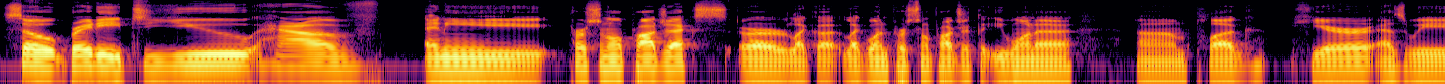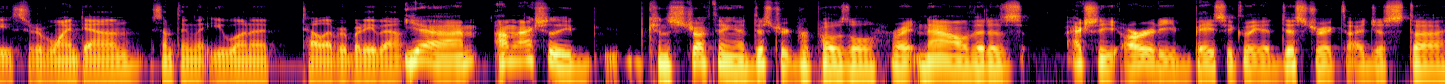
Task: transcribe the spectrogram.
So Brady, do you have any personal projects or like a like one personal project that you want to um, plug here as we sort of wind down? Something that you want to tell everybody about? Yeah, I'm I'm actually constructing a district proposal right now that is actually already basically a district. I just uh,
